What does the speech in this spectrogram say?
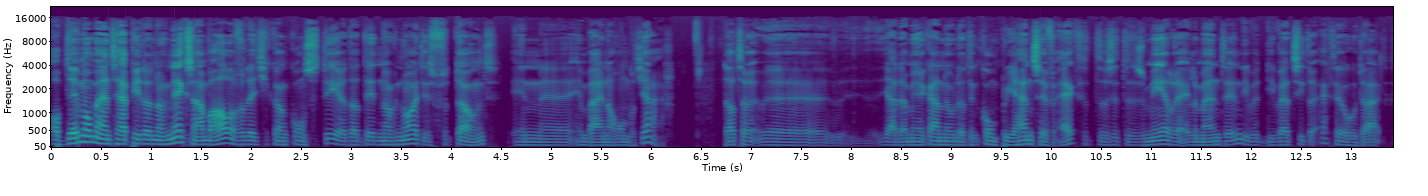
Op dit moment heb je er nog niks aan, behalve dat je kan constateren dat dit nog nooit is vertoond in, uh, in bijna 100 jaar. Dat er, uh, ja, de Amerikanen noemen dat een comprehensive act. Er zitten dus meerdere elementen in. Die, die wet ziet er echt heel goed uit.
